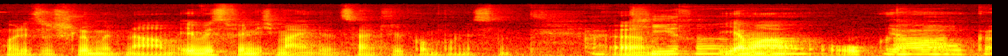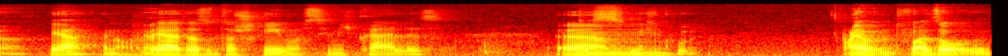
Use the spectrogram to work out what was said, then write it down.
Ach, heute so schlimm mit Namen. Ihr wisst, wen ich meine, den Silent Hill Komponisten. Akira Ähm, Yamaoka. Yamaoka. Ja, genau. Der hat das unterschrieben, was ziemlich geil ist. Das ist Ähm, ziemlich cool. ja, und, also,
